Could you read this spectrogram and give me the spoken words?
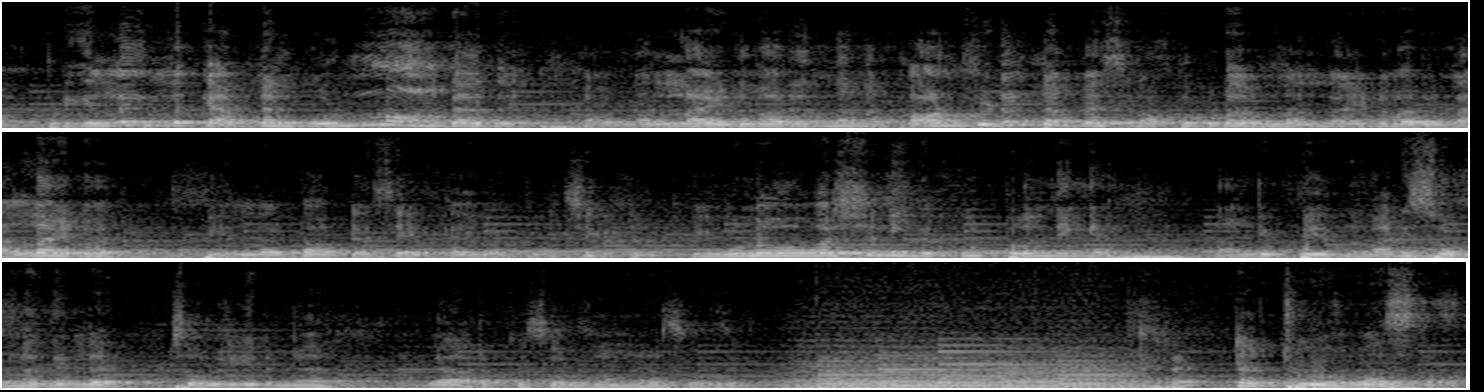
அப்படியெல்லாம் இல்லை. கேப்டனுக்கு ஒன்றும் ஆகாது. அவர் நல்லா ஆயிடுவாருன்னு தான் நான் கான்ஃபிடென்ட்டாக பேசுகிறேன் அப்போ கூட அவர் நல்லா ஆயிடுவார் நல்லா ஆயிடுவார். இப்போ எல்லா டாக்டர்ஸ் என் கையை பிடிச்சிக்கிட்டு இவ்வளோ வருஷம் நீங்கள் கூப்பிட்டு வந்தீங்க. நாங்கள் இப்போ இந்த மாதிரி சொன்னதில்லை. சொல்லிடுங்க யாருக்கு சொல்லணுமோ சொல்லுங்க. கரெக்டாக டூ ஹவர்ஸ் தான்.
